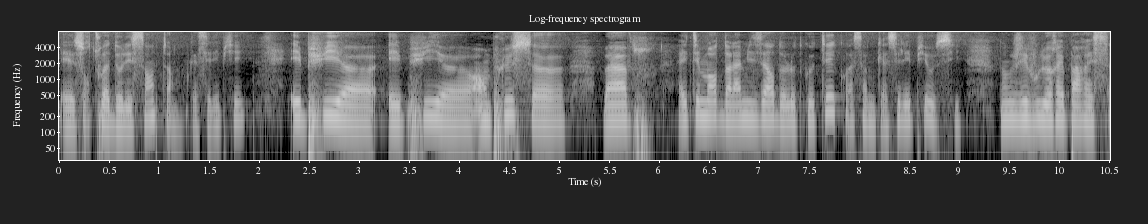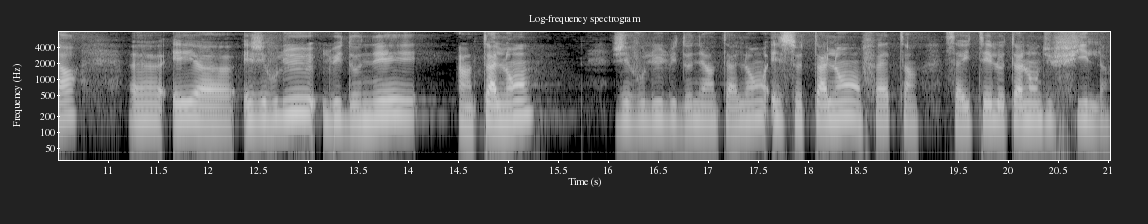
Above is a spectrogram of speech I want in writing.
et surtout adolescente, hein, casser les pieds. Et puis, euh, et puis euh, en plus, euh, bah, elle était morte dans la misère de l'autre côté, quoi. Ça me cassait les pieds aussi. Donc j'ai voulu réparer ça et, et j'ai voulu lui donner un talent. J'ai voulu lui donner un talent et ce talent, en fait, ça a été le talent du fil.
